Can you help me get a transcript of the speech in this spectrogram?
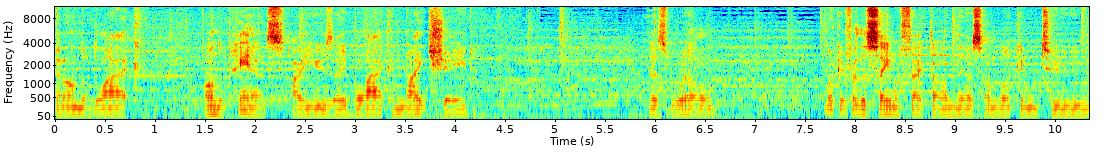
And on the black, on the pants, I use a black nightshade as well. Looking for the same effect on this, I'm looking to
